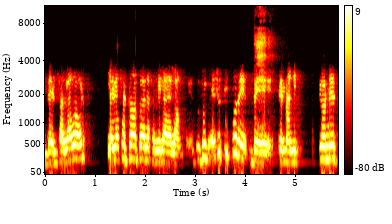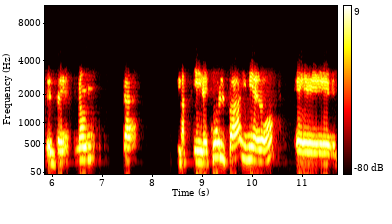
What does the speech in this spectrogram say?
de El Salvador y había sacado a toda la familia adelante. Entonces, ese tipo de, de, de manifestaciones entre no y de culpa y miedo eh,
